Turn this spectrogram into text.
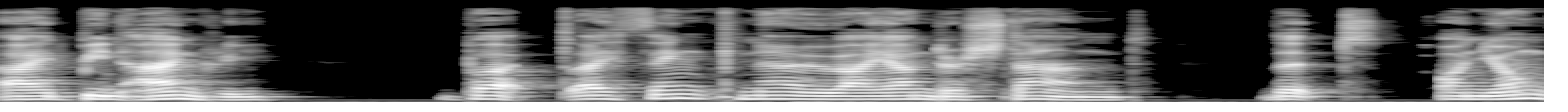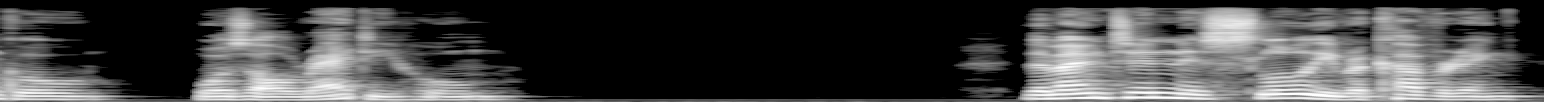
I'd been angry, but I think now I understand that Onyongo was already home. The mountain is slowly recovering,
